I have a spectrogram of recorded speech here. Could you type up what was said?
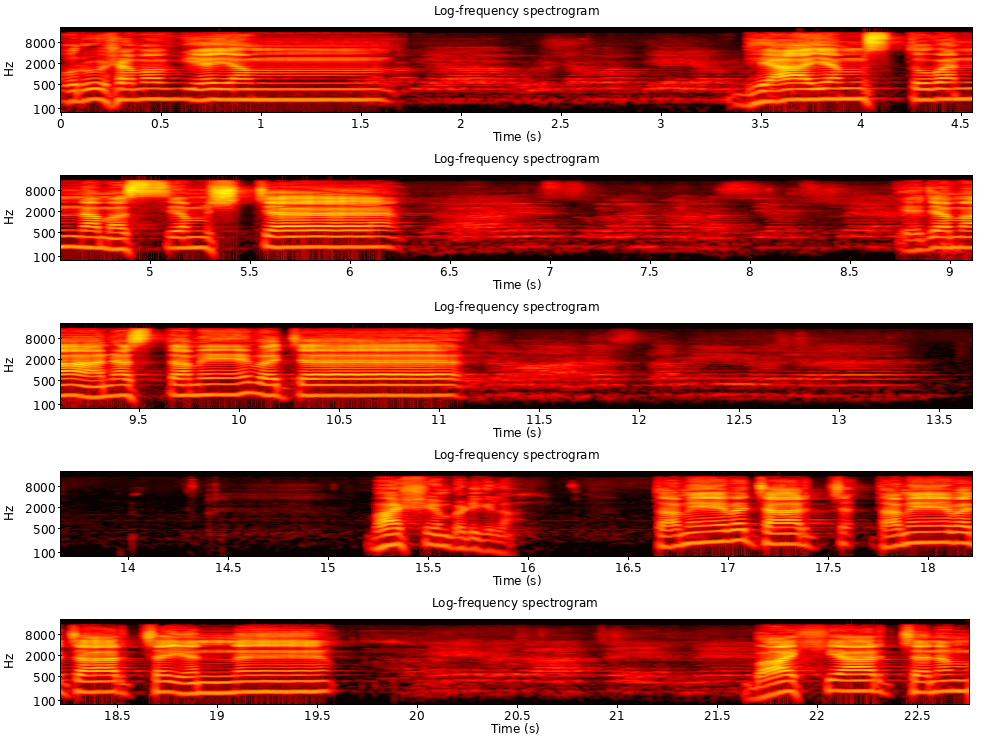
पुरुषमव्ययम् ध्यायं स्तुवन्नमस्यंश्च यजमानस्तमेव च பாஷ்யம் படிக்கலாம் தமேவ சார்ச்ச தமேவ சார்ச்சயன் பாஹ்யார்ச்சனம்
